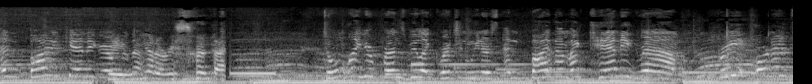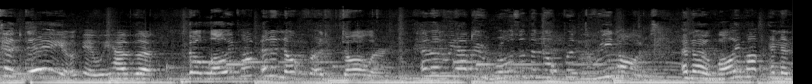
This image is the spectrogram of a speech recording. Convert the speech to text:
and buy a candy gram Wait, for we them. gotta restart that. Don't let your friends be like Gretchen Wieners and buy them a candy gram. Pre-order today. Okay, we have the the lollipop and a note for a dollar, and then we have a rose with a note for three dollars, and a lollipop and an,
